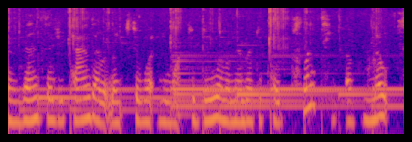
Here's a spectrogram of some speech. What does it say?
events as you can that relates to what you want to do and remember to take plenty of notes.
